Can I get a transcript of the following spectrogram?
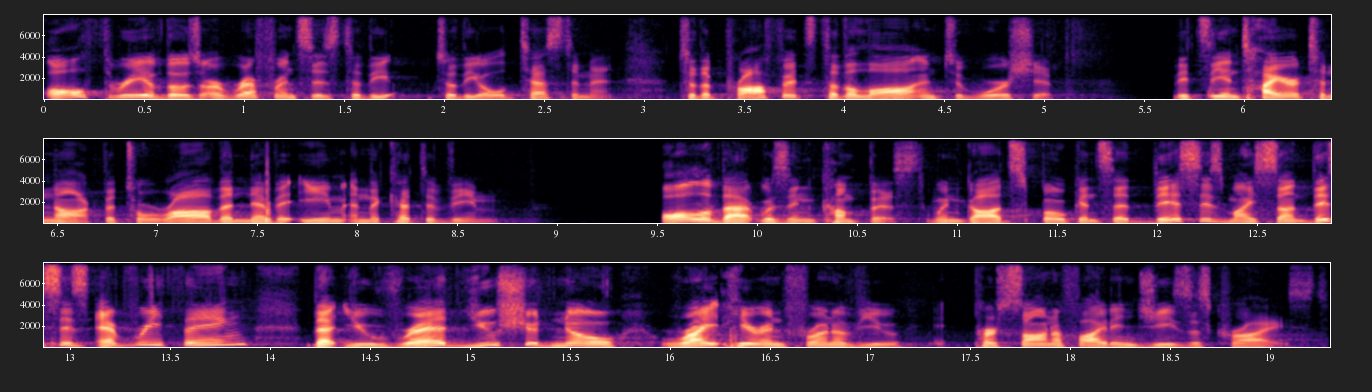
all three of those are references to the, to the Old Testament, to the prophets, to the law, and to worship. It's the entire Tanakh, the Torah, the Nevi'im, and the Ketuvim. All of that was encompassed when God spoke and said, This is my son. This is everything that you've read, you should know right here in front of you, personified in Jesus Christ.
